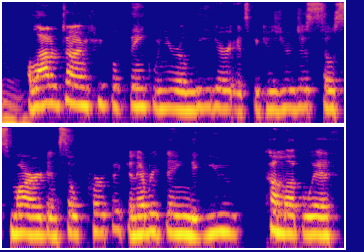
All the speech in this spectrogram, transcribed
Mm. A lot of times people think when you're a leader, it's because you're just so smart and so perfect, and everything that you come up with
